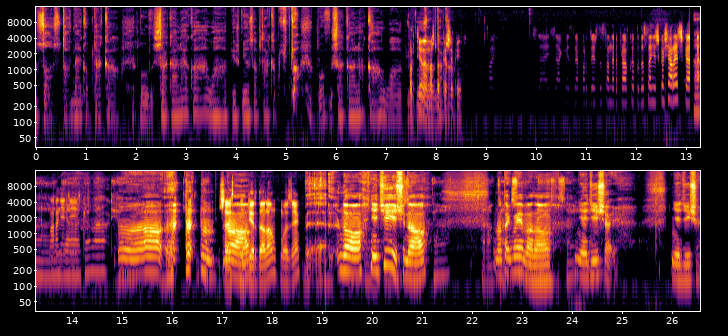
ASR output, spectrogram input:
zostaw mego ptaka. Bum szakalaka, łapiesz mnie za ptaka. Bum szakalaka, łapiesz Fortuna mnie za masz do ptaka. pierwszej pięć. Że jak mnie zreportujesz, dostanę prawko, to dostaniesz kosiareczkę. A nie dziś. Cześć, No. no. pierdolą, Łozniak? No, nie dziś, no. No tak bywa, no. Nie dzisiaj. Nie dzisiaj.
